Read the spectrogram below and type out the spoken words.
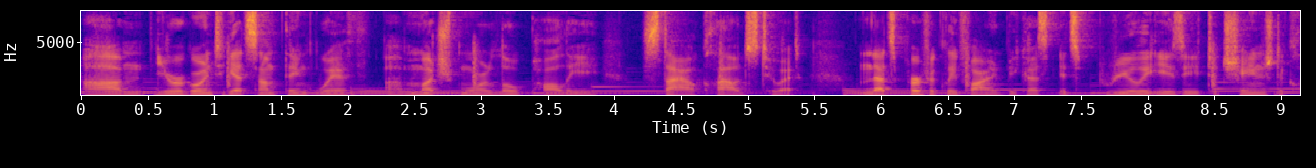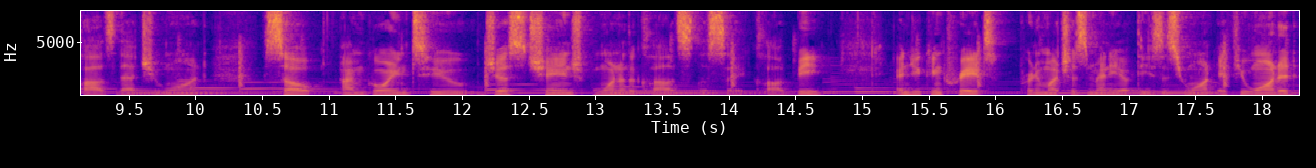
Um, you're going to get something with a much more low poly style clouds to it. And that's perfectly fine because it's really easy to change the clouds that you want. So I'm going to just change one of the clouds, let's say cloud B, and you can create pretty much as many of these as you want. If you wanted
